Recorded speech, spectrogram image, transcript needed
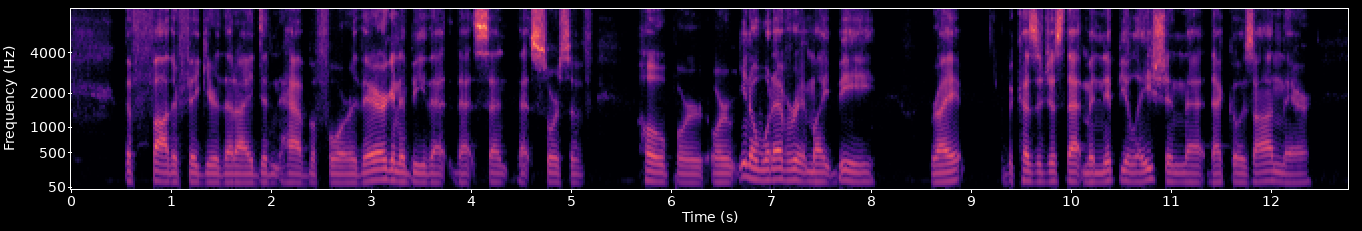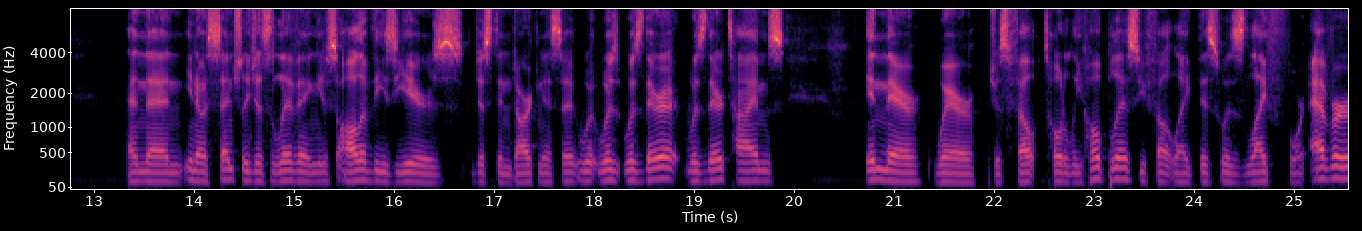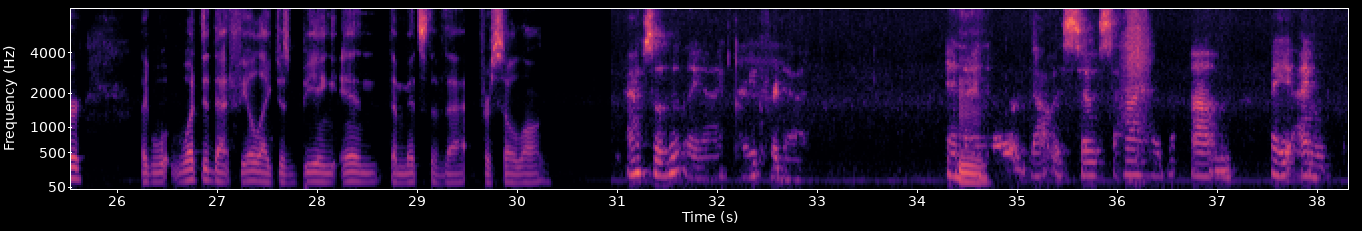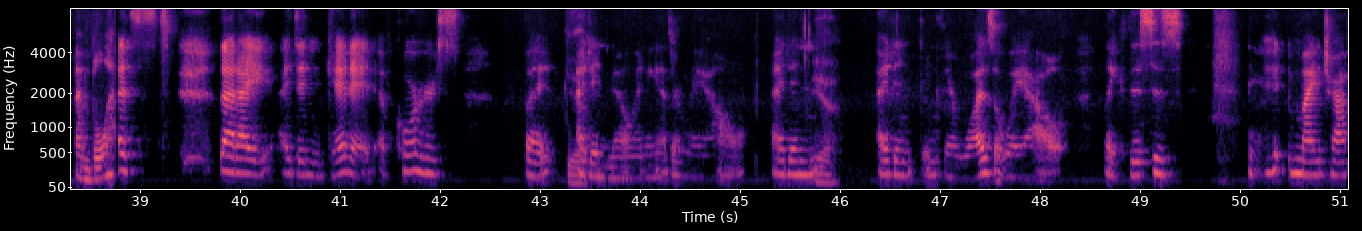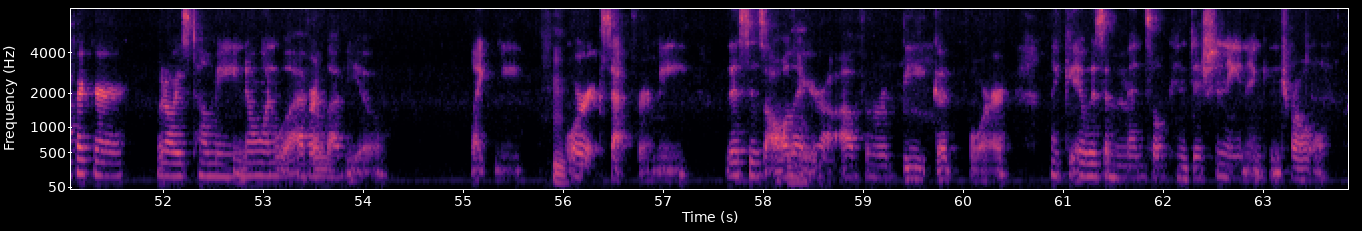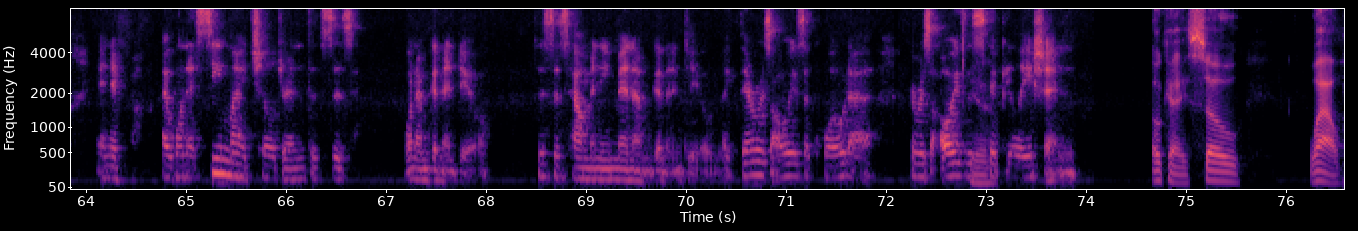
the father figure that I didn't have before. They're going to be that that sent that source of hope or or you know whatever it might be, right? Because of just that manipulation that that goes on there. And then, you know, essentially just living just all of these years just in darkness. It, was was there was there times in there where just felt totally hopeless you felt like this was life forever like w- what did that feel like just being in the midst of that for so long absolutely i prayed for that and mm. i hmm. know that was so sad um i i'm i'm blessed that i i didn't get it of course but yeah. i didn't know any other way out i didn't yeah i didn't think there was a way out like this is my trafficker would always tell me, no one will ever love you like me hmm. or except for me. This is all wow. that you'll ever be good for. Like it was a mental conditioning and control. And if I want to see my children, this is what I'm going to do. This is how many men I'm going to do. Like there was always a quota, there was always a yeah. stipulation. Okay. So, wow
